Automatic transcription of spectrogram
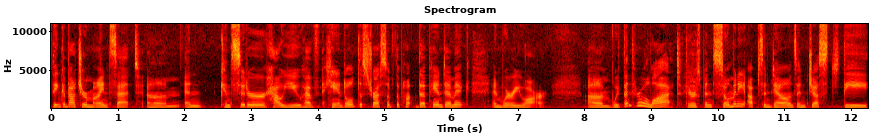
think about your mindset, um, and consider how you have handled the stress of the the pandemic and where you are. Um, we've been through a lot. There's been so many ups and downs, and just the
